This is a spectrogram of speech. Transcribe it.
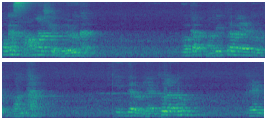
ఒక సామాజిక వేడుక ఒక పవిత్రమైనటువంటి బంధం. ఇద్దరు వ్యక్తులను రెండు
